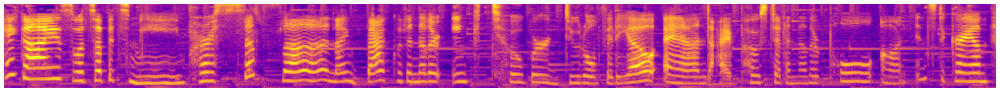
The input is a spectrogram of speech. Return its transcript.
Hey guys, what's up? It's me, Priscilla, and I'm back with another Inktober doodle video. And I posted another poll on Instagram,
